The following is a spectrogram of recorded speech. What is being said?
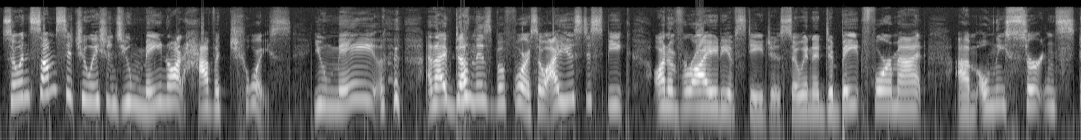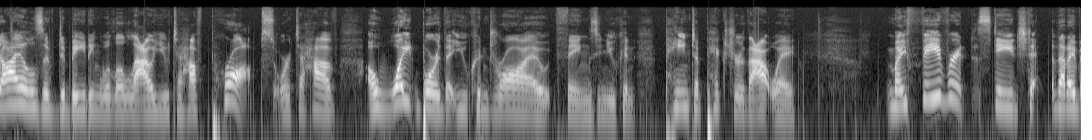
So, in some situations, you may not have a choice. You may, and I've done this before. So, I used to speak on a variety of stages. So, in a debate format, um, only certain styles of debating will allow you to have props or to have a whiteboard that you can draw out things and you can paint a picture that way my favorite stage to, that I've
